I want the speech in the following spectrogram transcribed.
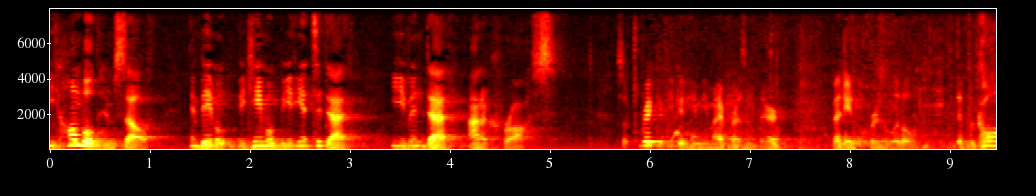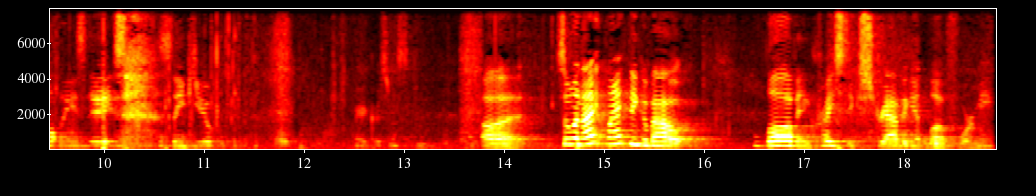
he humbled himself and became obedient to death, even death on a cross. So, Rick, if you could hand me my present there. Bending over is a little difficult these days. Thank you. Merry Christmas. Uh, so when I, when I think about love and Christ's extravagant love for me,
